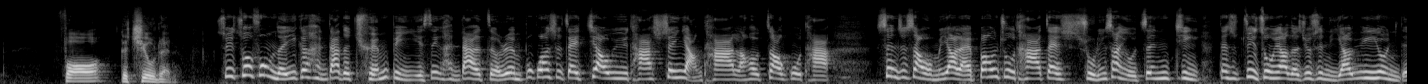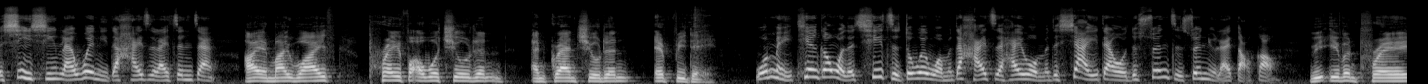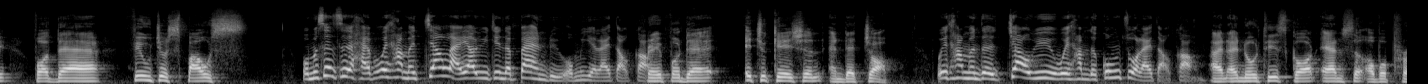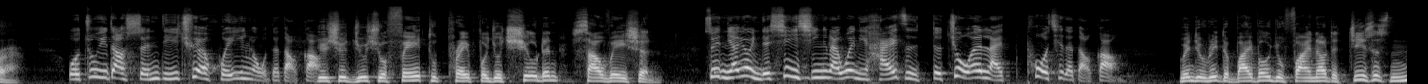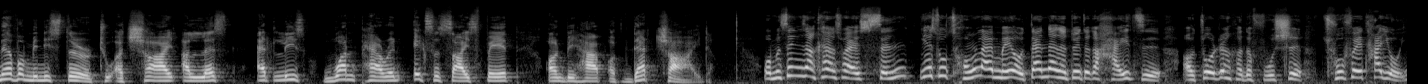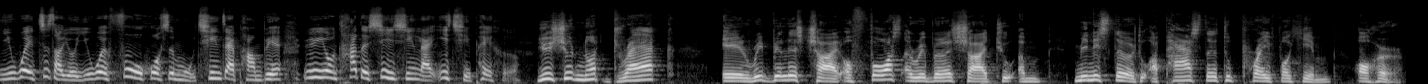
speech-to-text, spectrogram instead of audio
for the children. 所以，做父母的一个很大的权柄，也是一个很大的责任，不光是在教育他、生养他，然后照顾他，甚至上我们要来帮助他在属灵上有增进。但是最重要的就是你要运用你的信心来为你的孩子来征战。 I and my wife pray for our children and grandchildren every day. 我每天跟我的妻子都为我们的孩子，还有我们的下一代、我的孙子孙女来祷告。 We even pray for their future spouse, 我们甚至还为他们将来要遇见的伴侣，我们也来祷告， pray for their education and their job. 为他们的教育、为他们的工作来祷告。 And I notice God answer our prayer. 我注意到神的确回应了我的祷告， You should use your faith to pray for your children salvation. 所以你要用你的信心来为你孩子的救恩来迫切的祷告。 When you read the Bible, you find out that Jesus never ministered to a child unless at least one parent exercised faith on behalf of that child. 我们圣经上看得出来，神耶稣从来没有单单的对这个孩子呃做任何的服侍，除非他有一位至少有一位父或是母亲在旁边，运用他的信心来一起配合。 You should not drag a rebellious child or force a rebellious child to a minister, to a pastor to pray for him or her.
